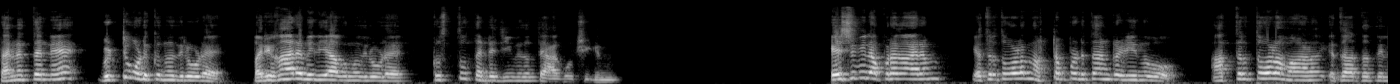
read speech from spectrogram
തന്നെ തന്നെ വിട്ടുകൊടുക്കുന്നതിലൂടെ പരിഹാര ബലിയാകുന്നതിലൂടെ ക്രിസ്തു തന്റെ ജീവിതത്തെ ആഘോഷിക്കുന്നു. യേശുവിൽ അപ്രകാരം എത്രത്തോളം നഷ്ടപ്പെടുത്താൻ കഴിയുന്നുവോ അത്രത്തോളമാണ് യഥാർത്ഥത്തിൽ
